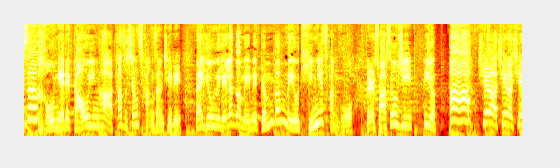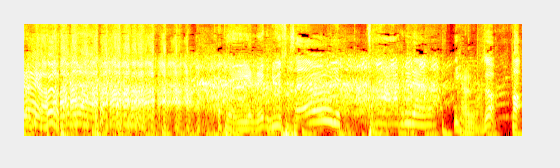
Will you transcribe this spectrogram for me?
身后面的高音哈，她是想唱上去的，但由于那两个妹妹根本没有听你唱歌，在那耍手机，你就啊啊，起了切了切了切了，差不多了。对，那个女的耍手机，咋个的呢？你看到没有？说好，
